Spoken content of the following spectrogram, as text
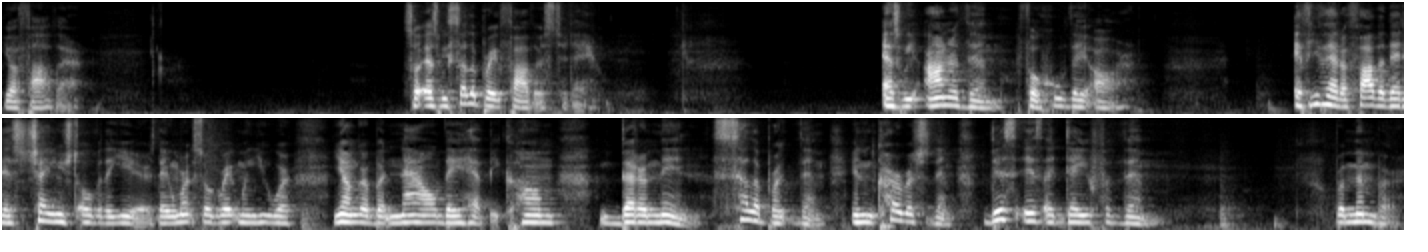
your father. So, as we celebrate fathers today, as we honor them for who they are, if you've had a father that has changed over the years, they weren't so great when you were younger, but now they have become better men. Celebrate them, encourage them. This is a day for them. Remember,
